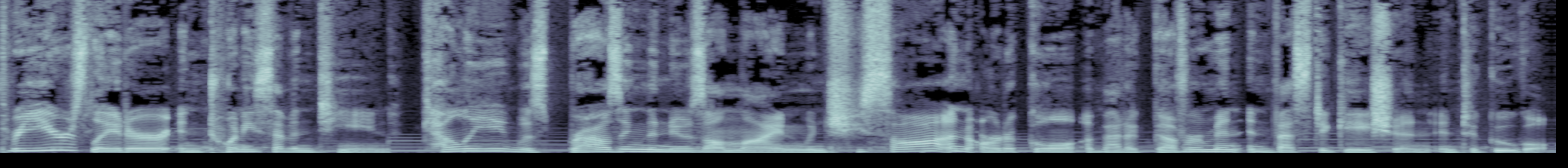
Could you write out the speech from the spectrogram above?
Three years later, in 2017, Kelly was browsing the news online when she saw an article about a government investigation into Google.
